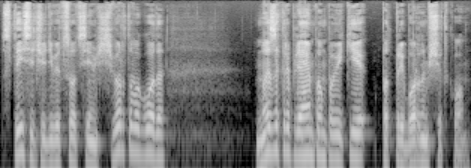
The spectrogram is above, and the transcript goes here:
С 1974 года мы закрепляем помповики под приборным щитком.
